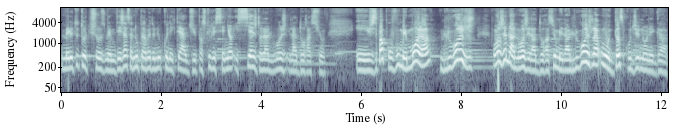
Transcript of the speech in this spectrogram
mais de toute autre chose même. Déjà, ça nous permet de nous connecter à Dieu parce que le Seigneur, il siège dans la louange et l'adoration. Et je sais pas pour vous, mais moi, là, louange, Moi, j'aime la louange et l'adoration, mais la louange là où on danse pour Dieu, non, les gars,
